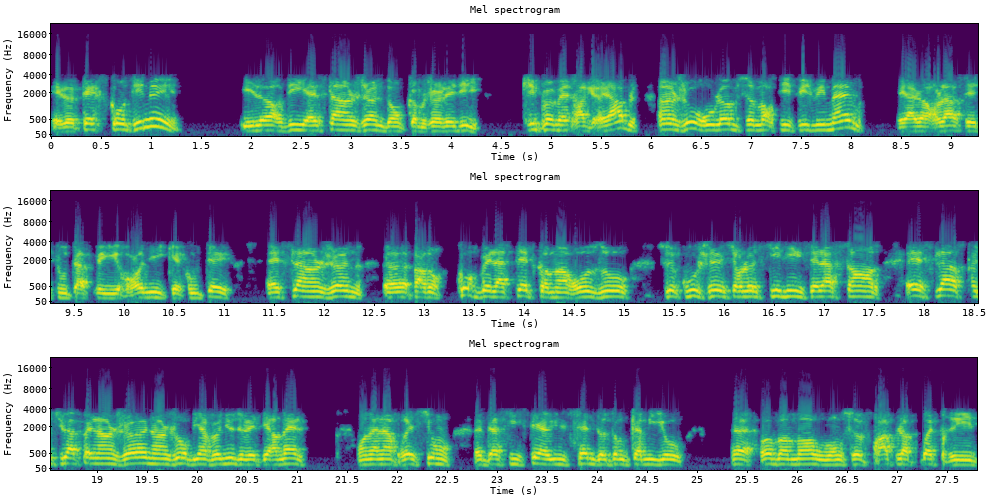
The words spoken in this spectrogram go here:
Et le texte continue. Il leur dit, est-ce un jeune, donc comme je l'ai dit, qui peut m'être agréable, un jour où l'homme se mortifie lui-même? Et alors là, c'est tout à fait ironique. Écoutez, est-ce là un jeune, euh, pardon, courber la tête comme un roseau, se coucher sur le silice et la cendre? Est-ce là ce que tu appelles un jeune, un jour bienvenu de l'éternel? On a l'impression d'assister à une scène de Don Camillo. Euh, au moment où on se frappe la poitrine,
